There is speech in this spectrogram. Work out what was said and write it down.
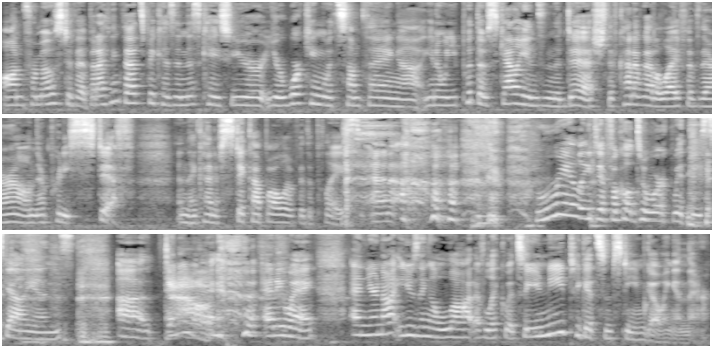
on for most of it. But I think that's because in this case you're you're working with something. Uh, you know, when you put those scallions in the dish, they've kind of got a life of their own. They're pretty stiff. And they kind of stick up all over the place, and uh, they're really difficult to work with these scallions. Uh, Down. anyway, anyway, and you're not using a lot of liquid, so you need to get some steam going in there.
